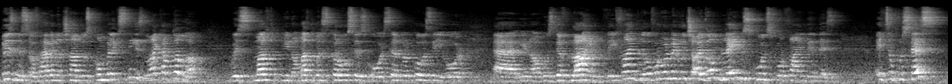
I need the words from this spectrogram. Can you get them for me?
business of having a child with complex needs, like Abdullah, with multi, you know, multiple sclerosis or cerebral palsy or uh, you know, who's deaf blind, they find it overwhelming, which I don't blame schools for finding this. It's a process,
